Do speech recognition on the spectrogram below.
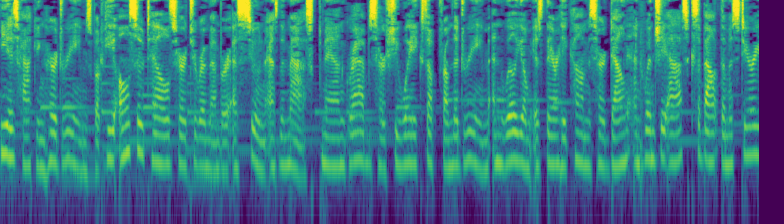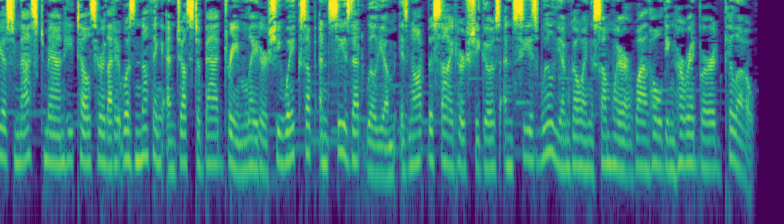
He is hacking her dreams but he also tells her to remember as soon as the masked man grabs her she wakes up from the dream and William is there. He calms her down and when she asks about the mysterious masked man he tells her that it was nothing and just a bad dream. Later she wakes up and sees that William is not beside her. She goes and sees William going somewhere while holding her red bird pillow.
